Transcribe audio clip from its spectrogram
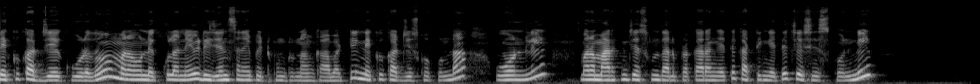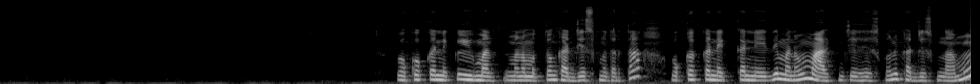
నెక్ కట్ చేయకూడదు. మనం నెక్కులు అనేవి డిజైన్స్ అనేవి పెట్టుకుంటున్నాం కాబట్టి నెక్ కట్ చేసుకోకుండా ఓన్లీ మనం మార్కింగ్ చేసుకున్న దాని ప్రకారంగా అయితే కటింగ్ అయితే చేసేసుకోండి. ఒక్కొక్క నెక్ ఇవి మనం మొత్తం కట్ చేసుకున్న తర్వాత ఒక్కొక్క నెక్ అనేది మనం మార్కింగ్ చేసేసుకొని కట్ చేసుకుందాము.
